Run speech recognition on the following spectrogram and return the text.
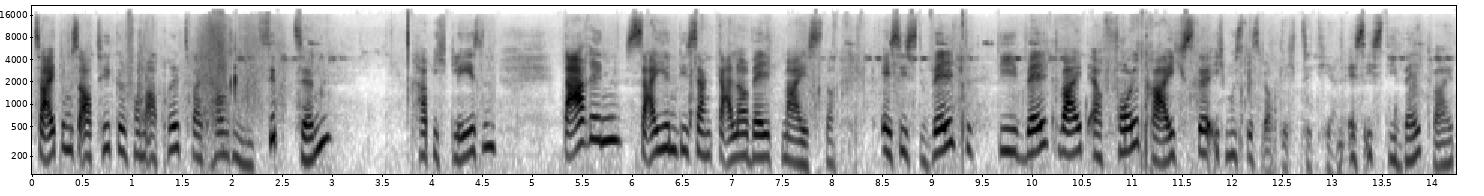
Zeitungsartikel vom April 2017 habe ich gelesen, darin seien die St. Galler Weltmeister. Es ist Welt, die weltweit erfolgreichste, ich muss das wörtlich zitieren, es ist die weltweit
